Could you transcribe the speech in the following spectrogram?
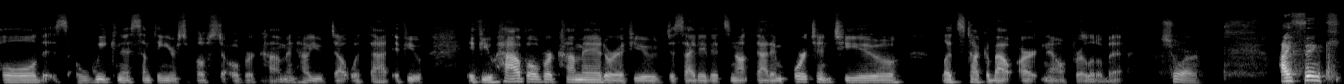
told is a weakness, something you're supposed to overcome, and how you've dealt with that. If you if you have overcome it, or if you've decided it's not that important to you, let's talk about art now for a little bit. sure i think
